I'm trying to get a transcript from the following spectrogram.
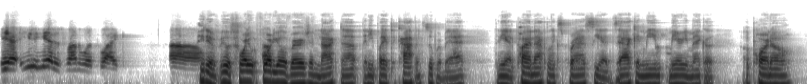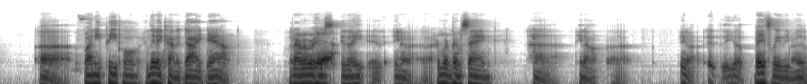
Yeah, he, he had his run with like. Um, he did. It was 40, 40 year old virgin, knocked up. Then he played the cop in Superbad. Then he had Pineapple Express. He had Zack and Miri make a, a porno, uh, funny people, and then it kind of died down. But I remember him, Yeah. you know, he, you know, I remember him saying, uh, you know, uh, you know, it- you know, basically, you know,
